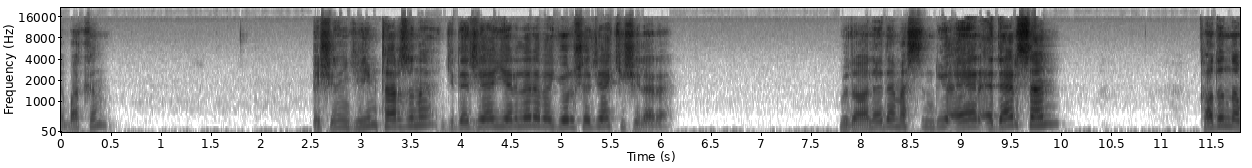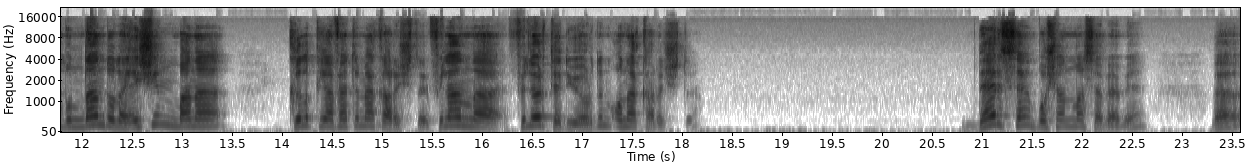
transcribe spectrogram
e bakın eşinin giyim tarzına, gideceği yerlere ve görüşeceği kişilere müdahale edemezsin diyor. Eğer edersen kadın da bundan dolayı eşim bana kılık kıyafetime karıştı. Filanla flört ediyordum ona karıştı. Derse boşanma sebebi ve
